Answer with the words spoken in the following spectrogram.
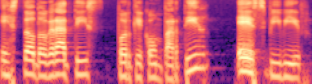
Es todo gratis porque compartir es vivir.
